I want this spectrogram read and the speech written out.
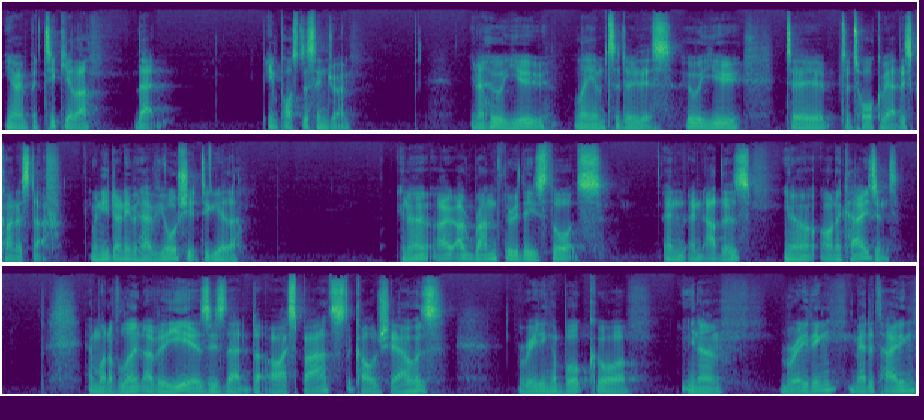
You know, in particular, that imposter syndrome. You know, who are you, Liam, to do this? Who are you to to talk about this kind of stuff when you don't even have your shit together? You know, I, I run through these thoughts and, and others, you know, on occasions. And what I've learned over the years is that the ice baths, the cold showers, reading a book, or, you know, breathing, meditating,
